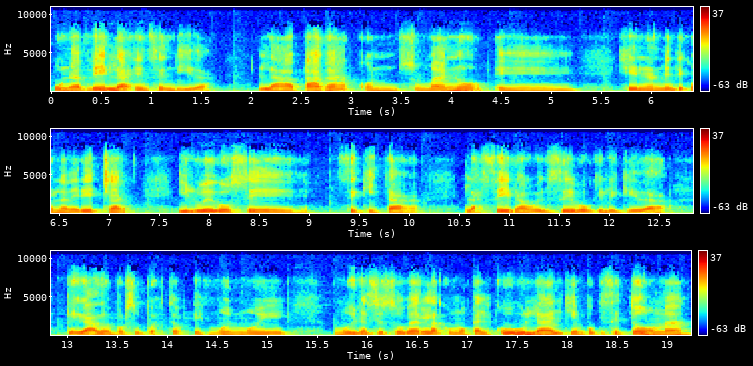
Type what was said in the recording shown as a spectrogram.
una vela encendida. La apaga con su mano, eh, generalmente con la derecha, y luego se, se quita la cera o el cebo que le queda pegado, por supuesto. Es muy, muy, muy gracioso verla como calcula el tiempo que se toma,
